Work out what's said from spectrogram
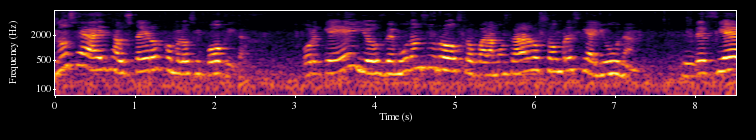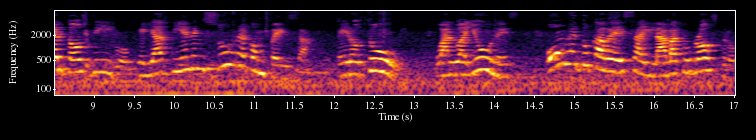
no seáis austeros como los hipócritas, porque ellos demudan su rostro para mostrar a los hombres que ayunan. De cierto os digo que ya tienen su recompensa, pero tú, cuando ayunes, unge tu cabeza y lava tu rostro,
